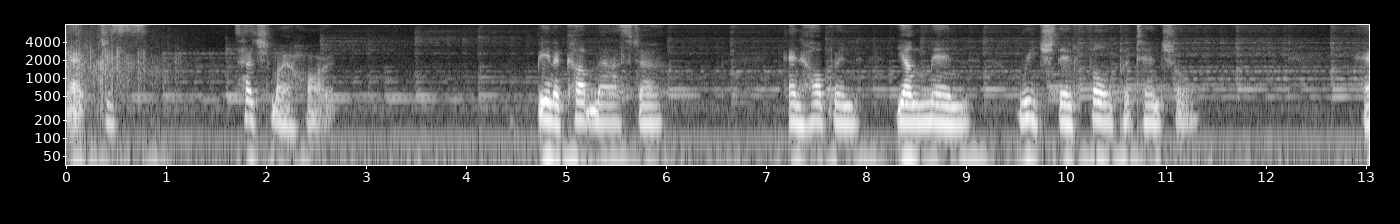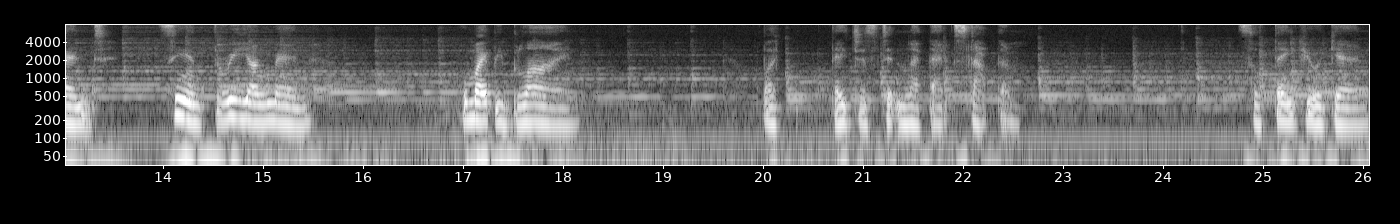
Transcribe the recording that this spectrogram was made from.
That just touched my heart. Being a Cub Master and helping young men reach their full potential. and seeing three young men who might be blind, but they just didn't let that stop them. So thank you again.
